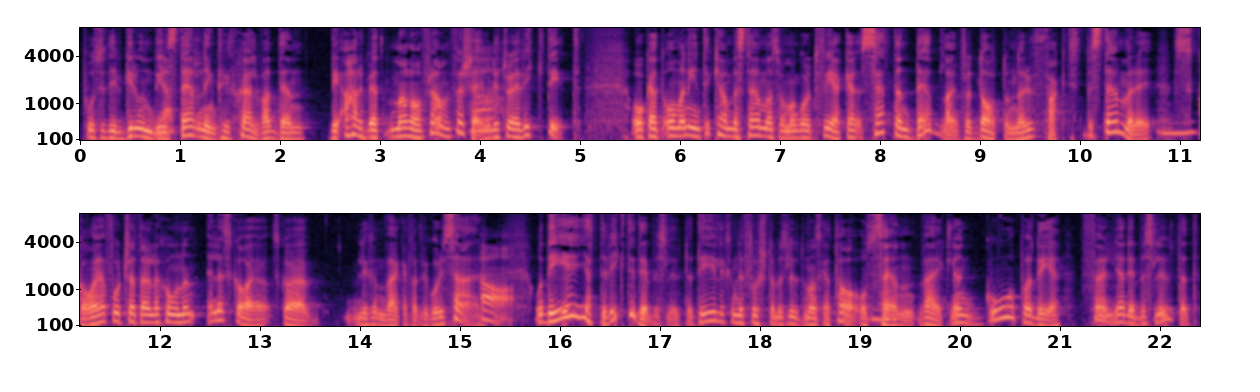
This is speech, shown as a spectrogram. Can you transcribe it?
positiv grundinställning till själva den, det arbete man har framför sig och det tror jag är viktigt. Och att om man inte kan bestämma sig, om man går och tvekar, sätt en deadline för ett datum när du faktiskt bestämmer dig. Mm. Ska jag fortsätta relationen eller ska jag, ska jag liksom verka för att vi går isär? Ja. Och det är jätteviktigt det beslutet. Det är liksom det första beslutet man ska ta Mm. och sen verkligen gå på det, följa det beslutet.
